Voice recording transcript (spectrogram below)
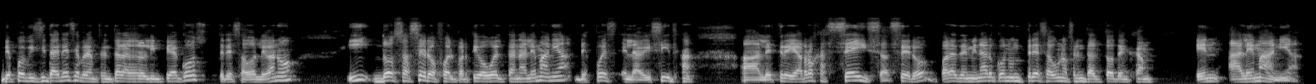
Después visita a Grecia para enfrentar al Olympiacos, 3 a 2 le ganó. Y 2 a 0 fue el partido de vuelta en Alemania. Después, en la visita a la Estrella Roja, 6 a 0, para terminar con un 3 a 1 frente al Tottenham en Alemania.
